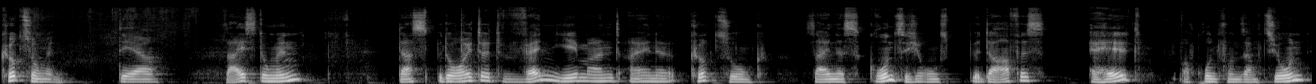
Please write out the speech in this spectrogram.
Kürzungen der Leistungen das bedeutet, wenn jemand eine Kürzung seines Grundsicherungsbedarfs erhält, aufgrund von Sanktionen,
